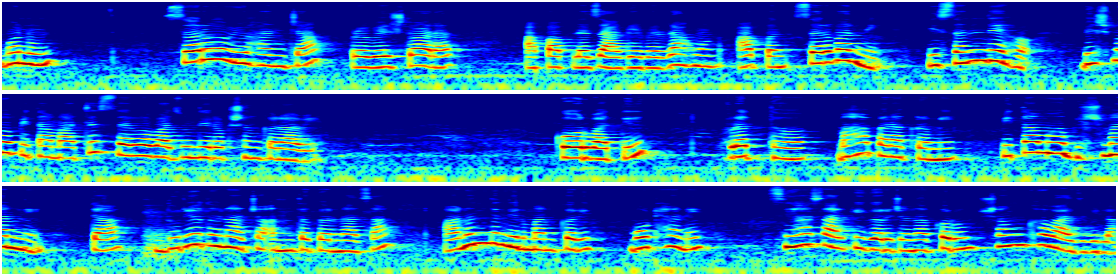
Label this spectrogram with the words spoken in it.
म्हणून सर्व व्यूहांच्या प्रवेशद्वारात आपापल्या जागेवर राहून आपण सर्वांनी निसंदेह भीष्म पितामहाचे सर्व बाजू निरीक्षण करावे. कौरवातील वृद्ध महापराक्रमी पितामह भीष्मांनी त्या दुर्योधनाच्या अंतकरणाचा आनंद निर्माण करीत मोठ्याने सिंहासारखी गर्जना करून शंख वाजविला.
